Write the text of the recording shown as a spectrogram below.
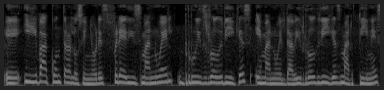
eh, y va contra los señores Fredis Manuel Ruiz Rodríguez, Emanuel David Rodríguez Martínez,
